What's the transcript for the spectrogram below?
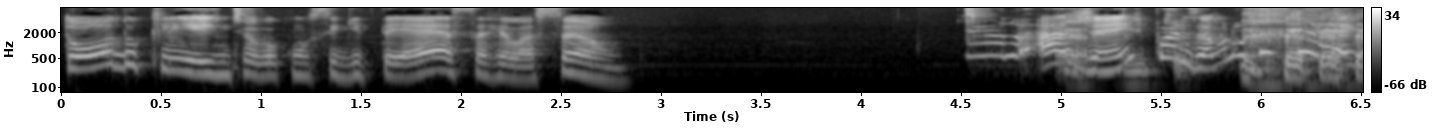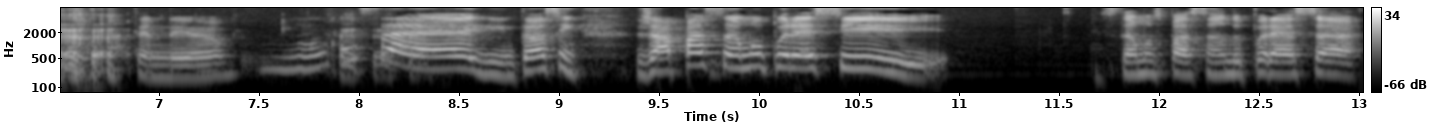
todo cliente eu vou conseguir ter essa relação? A é, gente, então. por exemplo, não consegue, entendeu? Não consegue. Então, assim, já passamos por esse estamos passando por essa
